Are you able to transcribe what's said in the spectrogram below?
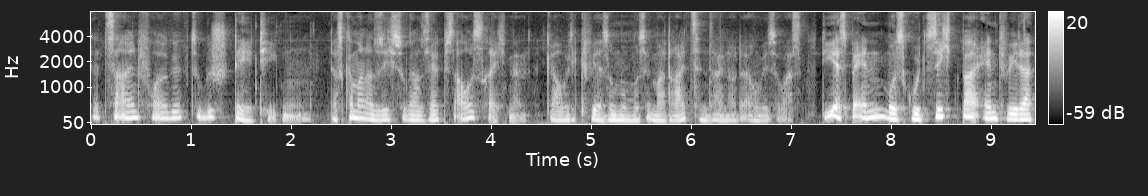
der Zahlenfolge zu bestätigen. Das kann man also sich sogar selbst ausrechnen. Ich glaube, die Quersumme muss immer 13 sein oder irgendwie sowas. Die ISBN muss gut sichtbar, entweder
